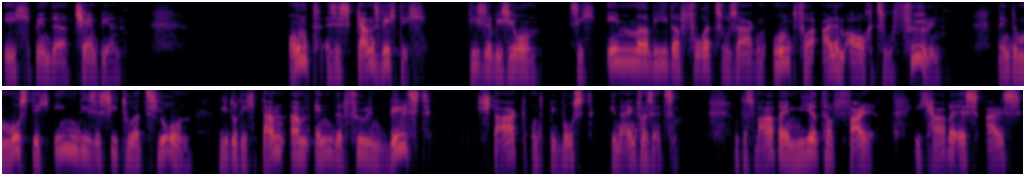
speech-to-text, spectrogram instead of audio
ich bin der Champion. Und es ist ganz wichtig, diese Vision sich immer wieder vorzusagen und vor allem auch zu fühlen. Denn du musst dich in diese Situation, wie du dich dann am Ende fühlen willst, stark und bewusst hineinversetzen. Und das war bei mir der Fall. Ich habe es als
